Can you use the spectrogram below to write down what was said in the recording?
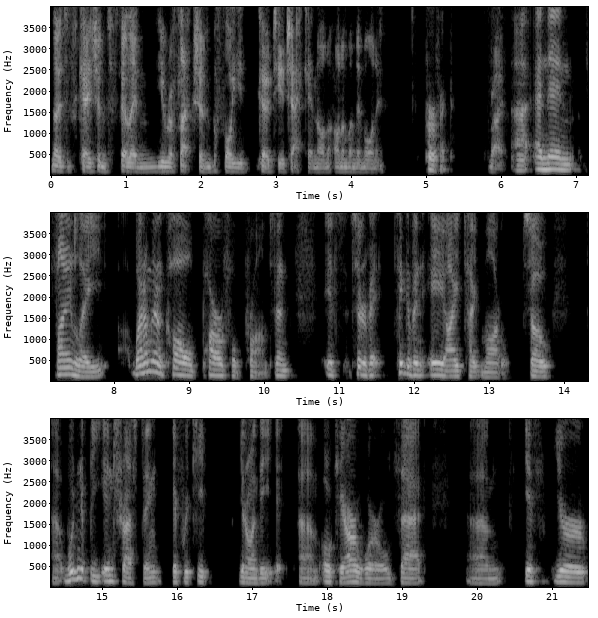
notification to fill in your reflection before you go to your check-in on on a Monday morning. Perfect. Right. Uh, and then finally, what I'm going to call powerful prompts, and it's sort of a, think of an AI type model. So, uh, wouldn't it be interesting if we keep, you know, in the um, OKR world that um, if your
